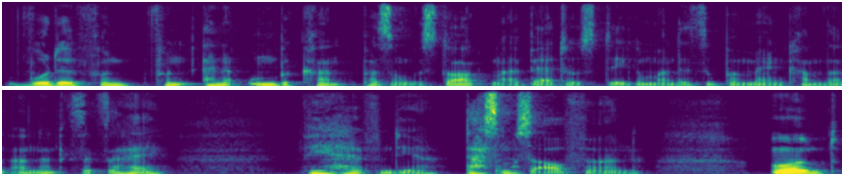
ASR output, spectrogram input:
wurde von, von einer unbekannten Person gestalkt. Und Alberto Stegemann, der Superman, kam dann an und hat gesagt: so, Hey, wir helfen dir. Das muss aufhören. Und,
